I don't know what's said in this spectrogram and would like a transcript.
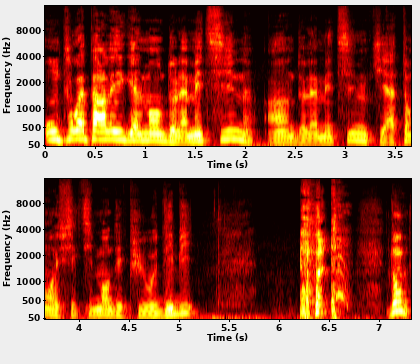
on pourrait parler également de la médecine, hein, de la médecine qui attend effectivement des plus hauts débits. Donc,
